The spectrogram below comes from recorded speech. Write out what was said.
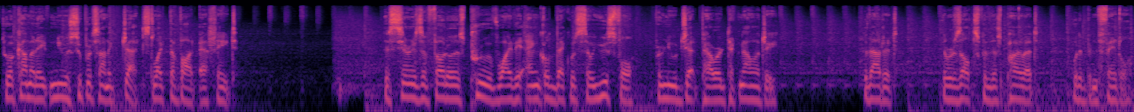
to accommodate new supersonic jets like the Vought F-8. This series of photos prove why the angled deck was so useful for new jet-powered technology. Without it, the results for this pilot would have been fatal.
